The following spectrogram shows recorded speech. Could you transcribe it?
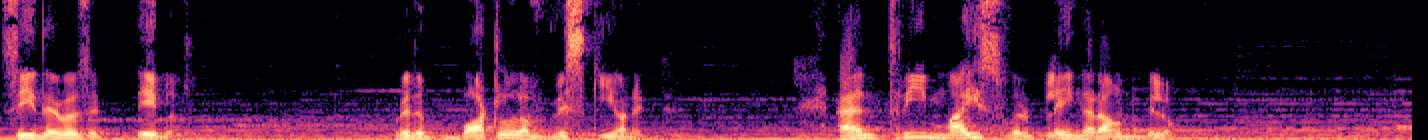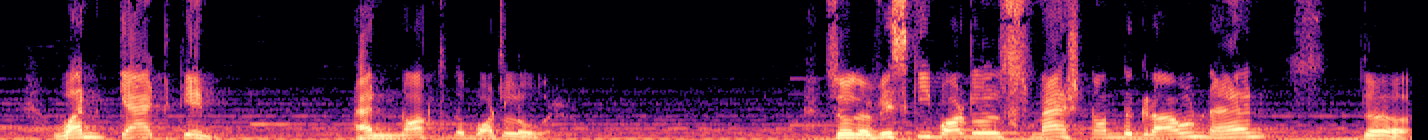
See, there was a table with a bottle of whiskey on it, and three mice were playing around below. One cat came and knocked the bottle over. So the whiskey bottle smashed on the ground and the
